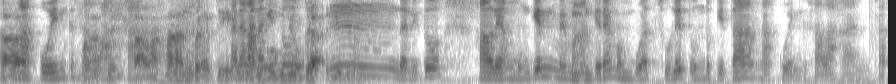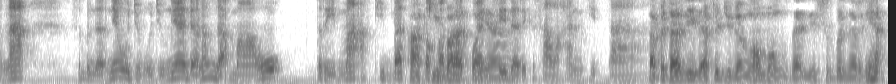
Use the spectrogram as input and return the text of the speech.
Uh, ngakuin kesalahan mengakuin kesalahan berarti kadang-kadang nanggung itu juga gitu. hmm, dan itu hal yang mungkin memang Mm-mm. akhirnya membuat sulit untuk kita ngakuin kesalahan karena sebenarnya ujung-ujungnya adalah nggak mau terima akibat atau Akibatnya. konsekuensi dari kesalahan kita Tapi tadi David juga ngomong tadi sebenarnya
